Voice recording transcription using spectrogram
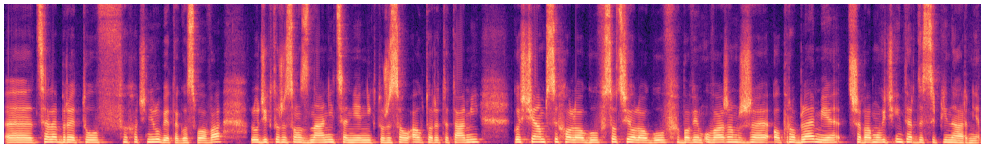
e, celebrytów, choć nie lubię tego słowa, ludzi, którzy są znani, cenieni, którzy są autorytetami. Gościłam psychologów, socjologów, bowiem uważam, że o problemie trzeba mówić interdyscyplinarnie.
